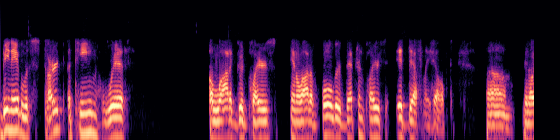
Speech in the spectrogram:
being able to start a team with a lot of good players and a lot of older veteran players, it definitely helped. Um, you know,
